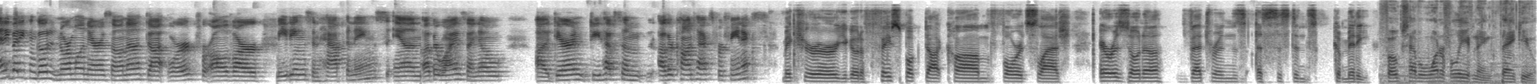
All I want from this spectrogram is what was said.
Anybody can go to normalinarizona.org for all of our meetings and happenings. And otherwise, I know, uh, Darren, do you have some other contacts for Phoenix? make sure you go to facebook.com forward slash Arizona Veterans Assistance Committee. Folks, have a wonderful evening. Thank you.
